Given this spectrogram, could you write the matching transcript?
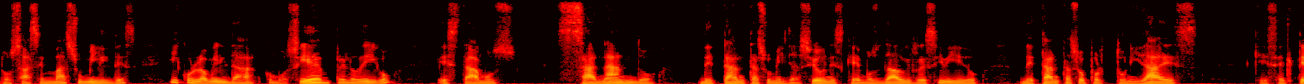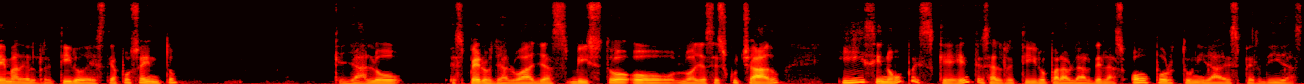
nos hacen más humildes y con la humildad, como siempre lo digo, estamos sanando de tantas humillaciones que hemos dado y recibido, de tantas oportunidades, que es el tema del retiro de este aposento, que ya lo espero ya lo hayas visto o lo hayas escuchado, y si no, pues que entres al retiro para hablar de las oportunidades perdidas,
